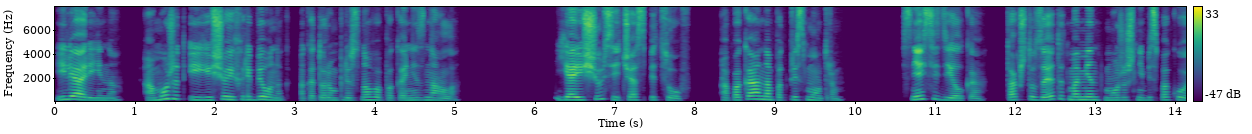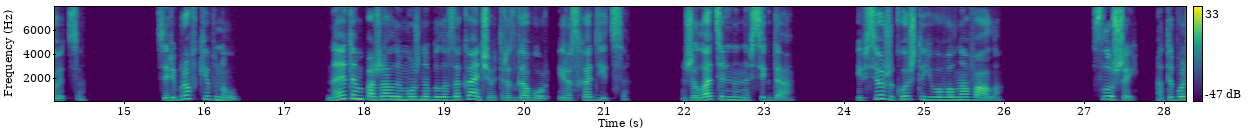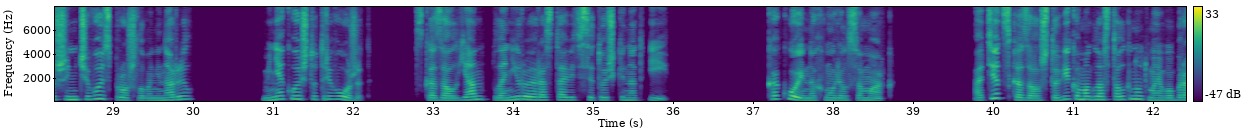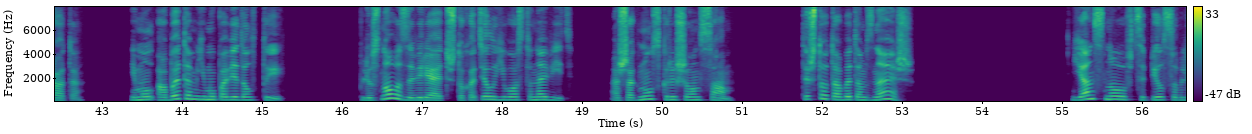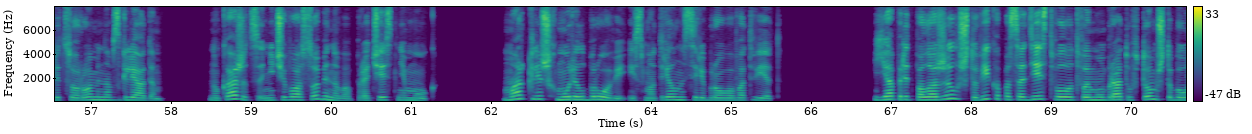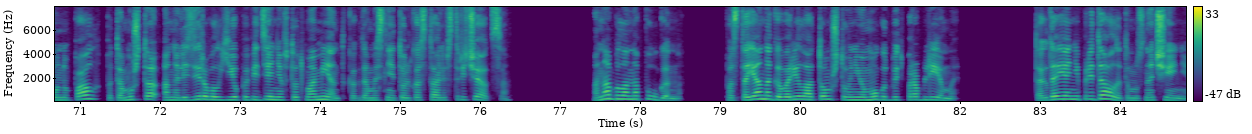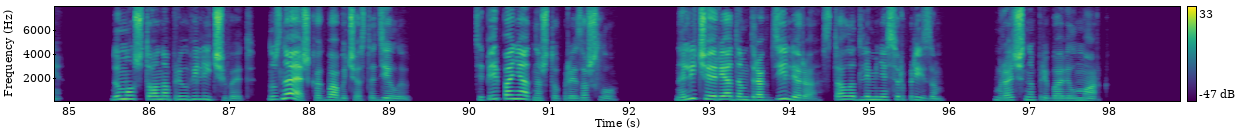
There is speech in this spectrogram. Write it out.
Или Арина. А может и еще их ребенок, о котором Плюснова пока не знала. Я ищу сейчас спецов. А пока она под присмотром. С ней сиделка, так что за этот момент можешь не беспокоиться. Серебров кивнул. На этом, пожалуй, можно было заканчивать разговор и расходиться. Желательно навсегда. И все же кое-что его волновало. «Слушай, а ты больше ничего из прошлого не нарыл? Меня кое-что тревожит», — сказал Ян, планируя расставить все точки над «и». «Какой?» – нахмурился Марк. «Отец сказал, что Вика могла столкнуть моего брата, и, мол, об этом ему поведал ты. Плюс снова заверяет, что хотел его остановить, а шагнул с крыши он сам. Ты что-то об этом знаешь?» Ян снова вцепился в лицо Ромина взглядом, но, кажется, ничего особенного прочесть не мог. Марк лишь хмурил брови и смотрел на Сереброва в ответ. Я предположил, что Вика посодействовала твоему брату в том, чтобы он упал, потому что анализировал ее поведение в тот момент, когда мы с ней только стали встречаться. Она была напугана, постоянно говорила о том, что у нее могут быть проблемы. Тогда я не придал этому значения. Думал, что она преувеличивает. Ну знаешь, как бабы часто делают. Теперь понятно, что произошло. Наличие рядом драгдилера стало для меня сюрпризом мрачно прибавил Марк.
